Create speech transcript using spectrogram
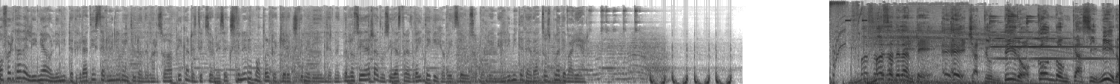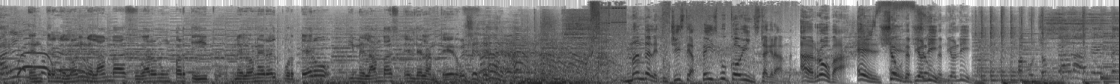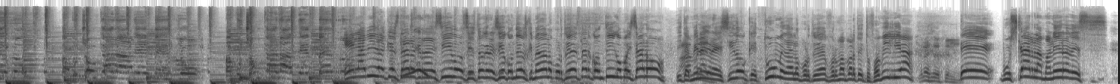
Oferta de línea o límite gratis termina el 21 de marzo. Aplican restricciones. Xfinity Mobile requiere Xfinity Internet. Velocidades reducidas tras 20 GB de uso por línea. El límite de datos puede variar. Más, adelante, échate un tiro con Don Casimiro. Entre Melón y Melambas jugaron un partidito. Melón era el portero y Melambas el delantero. Mándale tu chiste a Facebook o Instagram, arroba el show de violín. Papuchón cara de perro, papuchón cara de perro, papuchón cara de perro. En la vida hay que estar agradecidos y estoy agradecido con Dios que me da la oportunidad de estar contigo, paisano. Y también agradecido que tú me das la oportunidad de formar parte de tu familia. Gracias, Pelín. De buscar la manera de,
